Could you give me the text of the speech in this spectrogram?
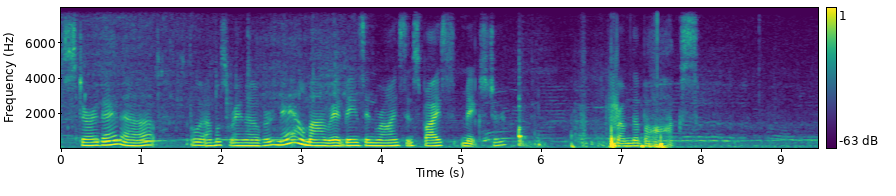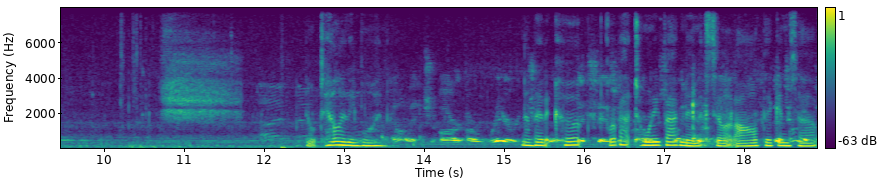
Stir that up. Oh, it almost ran over. Now my red beans and rice and spice mixture from the box. Don't tell anyone. Now let it cook for about 25 minutes till it all thickens up.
